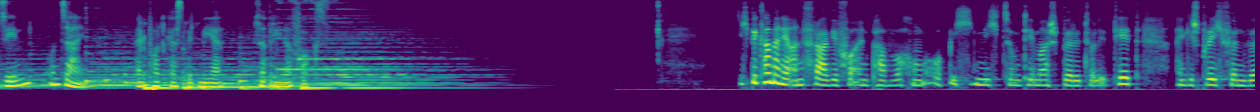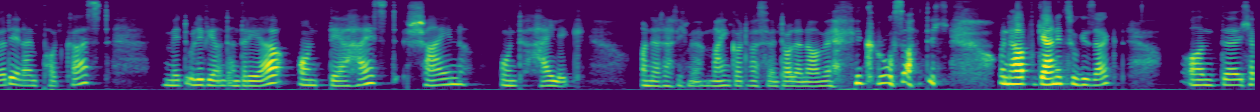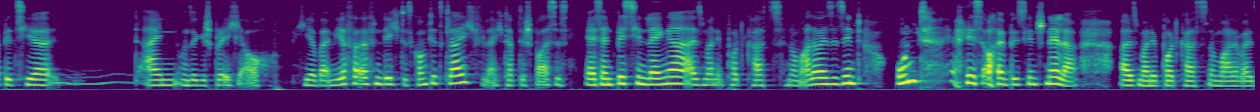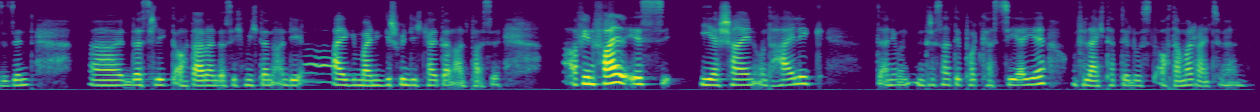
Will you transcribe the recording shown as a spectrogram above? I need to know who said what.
Speaker 1: Sinn und Sein. Ein Podcast mit mir, Sabrina Fox. Ich bekam eine Anfrage vor ein paar Wochen, ob ich nicht zum Thema Spiritualität ein Gespräch führen würde in einem Podcast mit Olivia und Andrea und der heißt Schein und Heilig. Und da dachte ich mir, mein Gott, was für ein toller Name, wie großartig. Und habe gerne zugesagt. Und äh, ich habe jetzt hier ein, unser Gespräch auch hier bei mir veröffentlicht. Das kommt jetzt gleich. Vielleicht habt ihr Spaß. Er ist ein bisschen länger, als meine Podcasts normalerweise sind. Und er ist auch ein bisschen schneller, als meine Podcasts normalerweise sind. Äh, das liegt auch daran, dass ich mich dann an die allgemeine Geschwindigkeit dann anpasse. Auf jeden Fall ist Ihr Schein und Heilig eine interessante Podcast-Serie und vielleicht habt ihr Lust, auch da mal reinzuhören.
